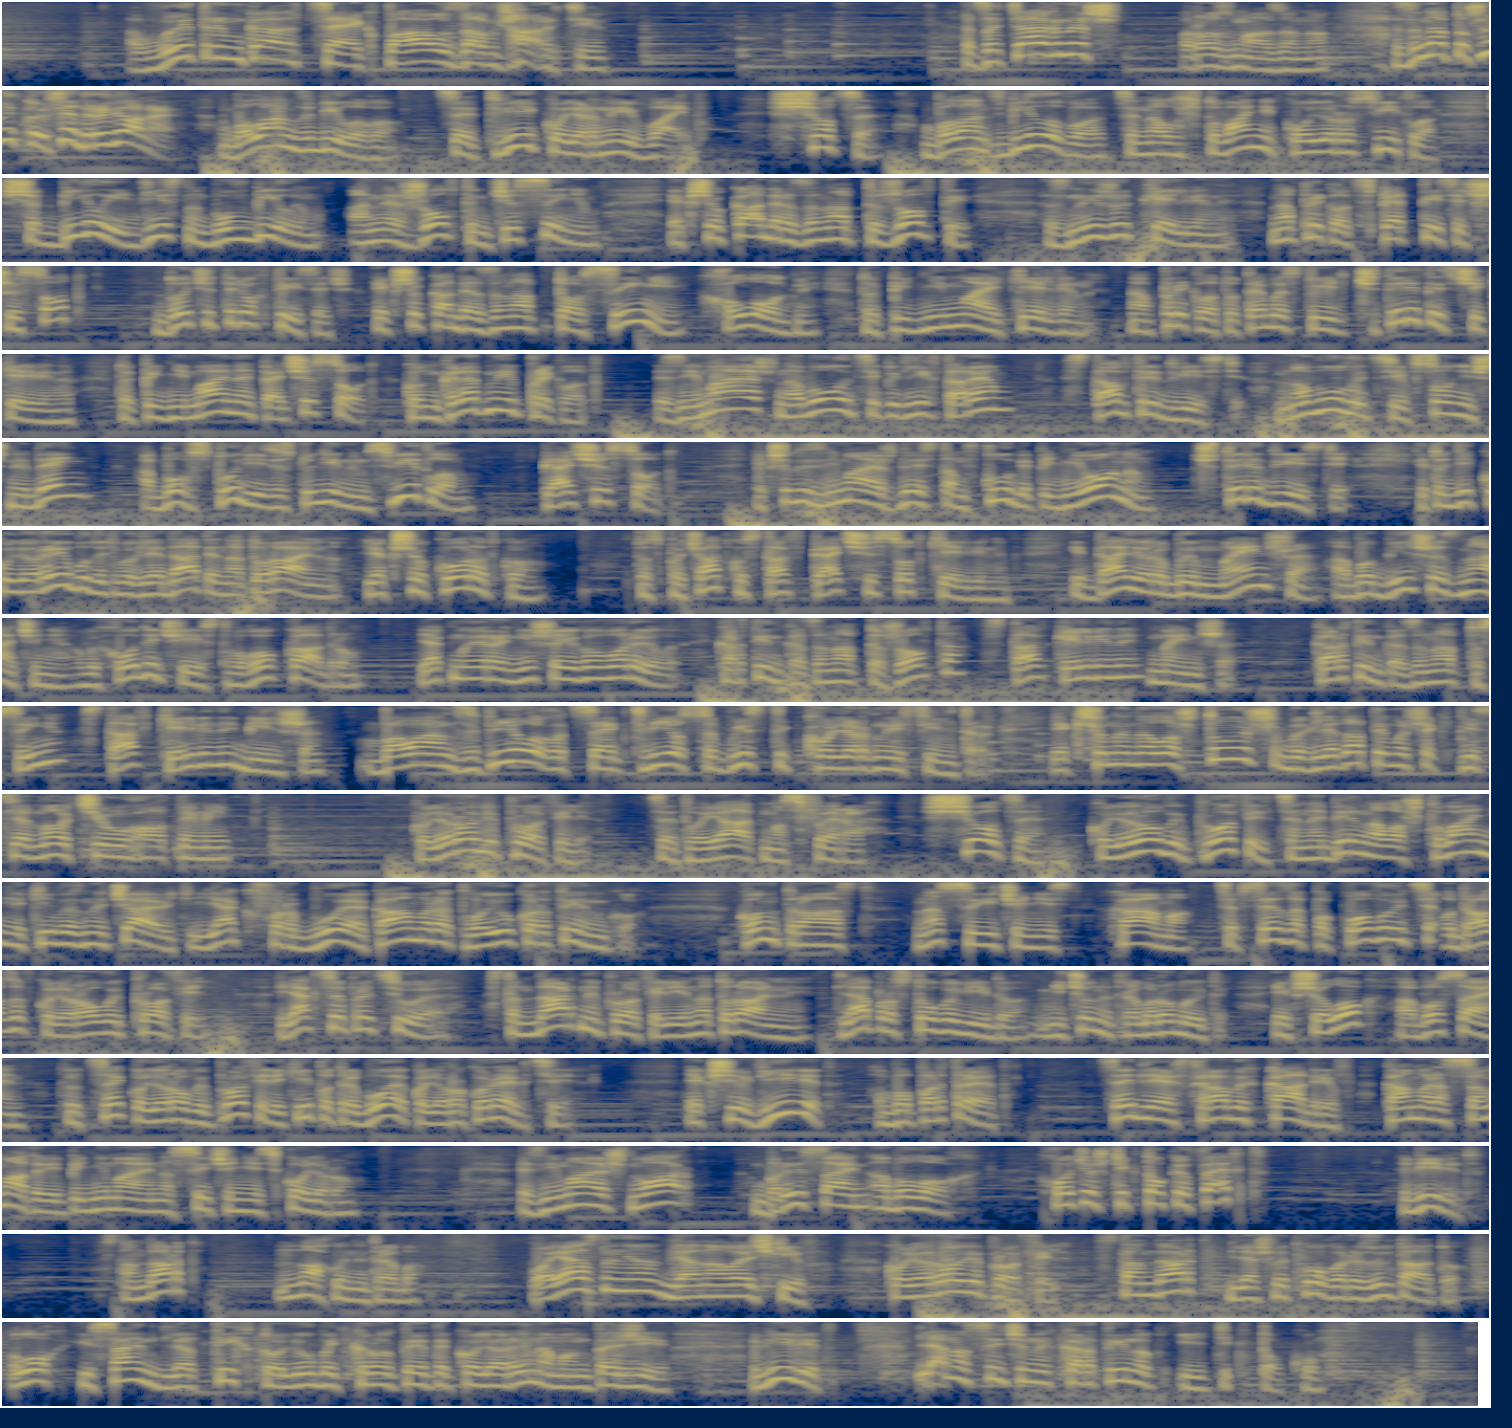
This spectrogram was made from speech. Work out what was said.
Витримка це як пауза в жарті. Затягнеш розмазано. Занадто швидко і все дерев'яне. Баланс білого це твій кольорний вайб. Що це? Баланс білого це налаштування кольору світла, щоб білий дійсно був білим, а не жовтим чи синім. Якщо кадр занадто жовтий, знижуй кельвіни. Наприклад, з 5600 до 4000. Якщо кадр занадто синій, холодний, то піднімай кельвіни. Наприклад, у тебе стоїть 4000 кельвінів, то піднімай на 5600. Конкретний приклад. Знімаєш на вулиці під ліхтарем, став 3200. На вулиці в сонячний день або в студії зі студійним світлом 5600. Якщо ти знімаєш десь там в клубі під неоном 4200. І тоді кольори будуть виглядати натурально. Якщо коротко, то спочатку став 5600 кельвінів і далі роби менше або більше значення, виходячи із твого кадру. Як ми і раніше і говорили, картинка занадто жовта, став кельвіни менше. Картинка занадто синя, став кельвіни більше. Баланс білого це як твій особистий кольорний фільтр. Якщо не налаштуєш, виглядатимеш як після ночі у Готемі. Кольорові профілі це твоя атмосфера. Що це? Кольоровий профіль це набір налаштувань, які визначають, як фарбує камера твою картинку. Контраст, насиченість, хама це все запаковується одразу в кольоровий профіль. Як це працює? Стандартний профіль і натуральний для простого відео, нічого не треба робити. Якщо лок або сайн, то це кольоровий профіль, який потребує кольорокорекції. Якщо вівід або портрет, це для яскравих кадрів. Камера сама тобі піднімає насиченість кольору. Знімаєш нуар, бери сайн або лог. Хочеш TikTok ефект? Вівід. Стандарт? Нахуй не треба. Пояснення для новачків. Кольоровий профіль. Стандарт для швидкого результату. Лог і сайн для тих, хто любить крутити кольори на монтажі. Вівід для насичених картинок і тіктоку.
